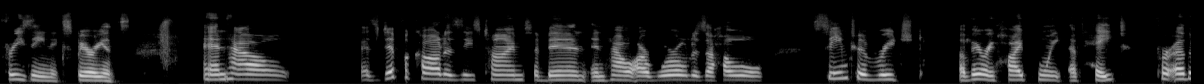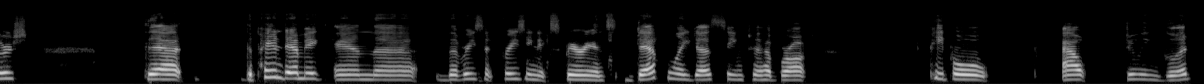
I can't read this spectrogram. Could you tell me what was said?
freezing experience and how as difficult as these times have been and how our world as a whole seem to have reached a very high point of hate for others that the pandemic and the the recent freezing experience definitely does seem to have brought people out doing good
